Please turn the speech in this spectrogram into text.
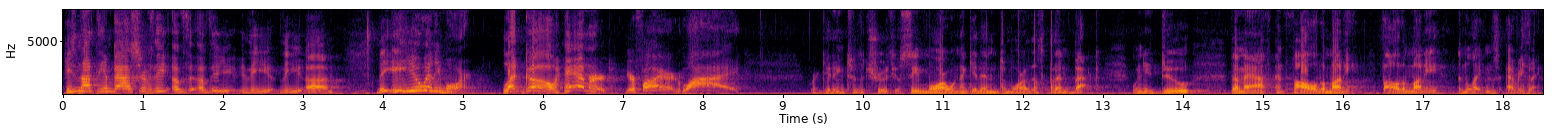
he's not the ambassador of the of the of the the the, uh, the EU anymore. Let go, hammered. You're fired. Why? We're getting to the truth. You'll see more when I get into more of this Glenn Beck. When you do the math and follow the money, follow the money enlightens everything.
